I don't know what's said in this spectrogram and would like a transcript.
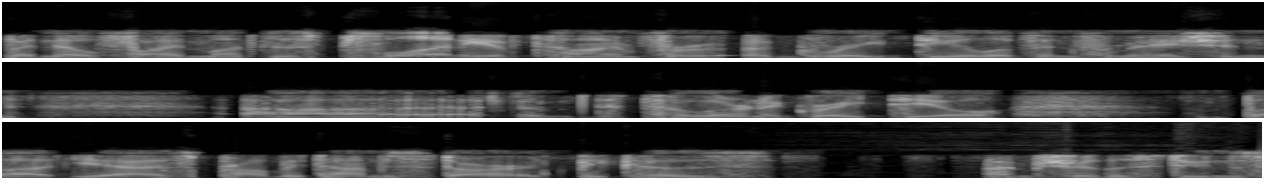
But no, five months is plenty of time for a great deal of information uh, to learn a great deal. But yeah, it's probably time to start because I'm sure the students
